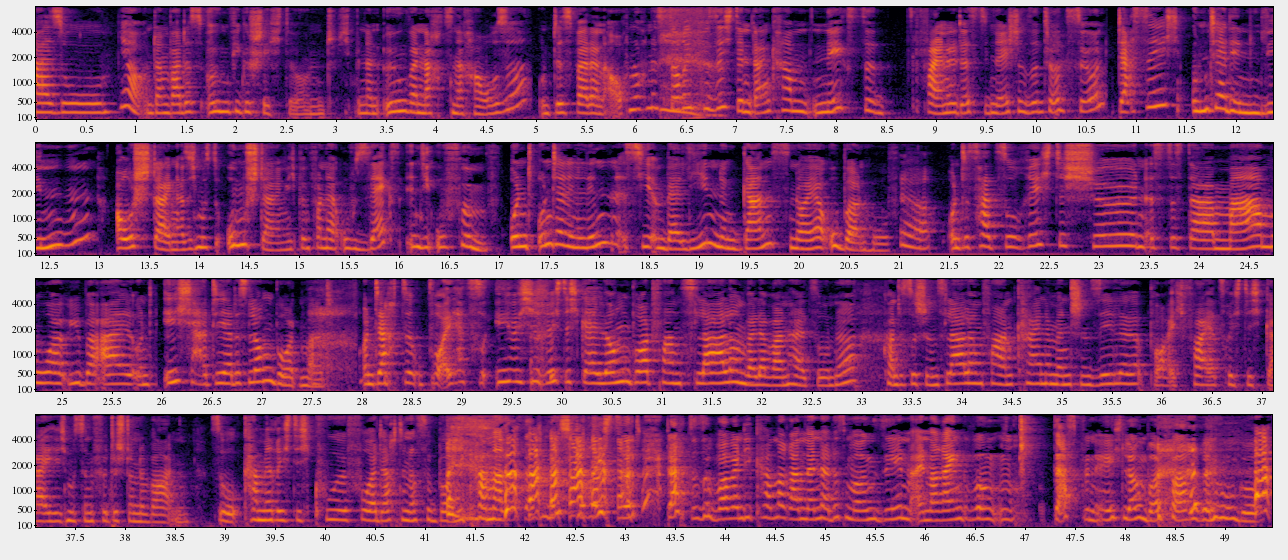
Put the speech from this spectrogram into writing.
Also ja, und dann war das irgendwie Geschichte. Und ich bin dann irgendwann nachts nach Hause. Und das war dann auch noch eine Story für sich, denn dann kam nächste Final Destination Situation, dass ich unter den Linden aussteigen. Also ich musste umsteigen. Ich bin von der U6 in die U5. Und unter den Linden ist hier in Berlin ein ganz neuer U-Bahnhof. Ja. Und es hat so richtig schön, ist es da Marmor überall. Und ich hatte ja das Longboard mit. Und dachte, boah, jetzt so ewig richtig geil Longboard fahren, Slalom, weil da waren halt so, ne? Konntest du schön Slalom fahren, keine Menschenseele. Boah, ich fahre jetzt richtig geil. Ich musste eine Viertelstunde warten. So, kam mir richtig cool vor, dachte noch so, boah, die Kamera ist auf mich gerichtet. Dachte so, boah, wenn die Kameramänner das morgen sehen, einmal reingewunken, das bin ich, Longboardfahrerin Hugo.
